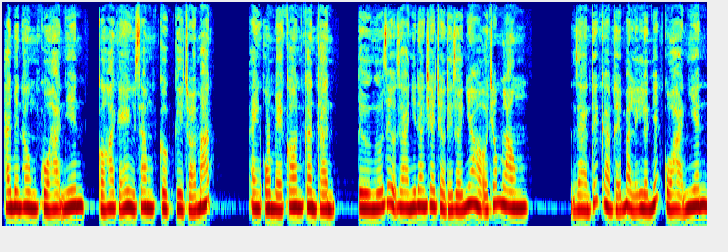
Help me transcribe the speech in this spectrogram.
Hai bên hông của hạ nhiên có hai cái hình xăm cực kỳ chói mắt. Anh ôm bé con cẩn thận, từ ngữ dịu dàng như đang che chở thế giới nhỏ ở trong lòng. Giàn tích cảm thấy bản lĩnh lớn nhất của hạ nhiên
